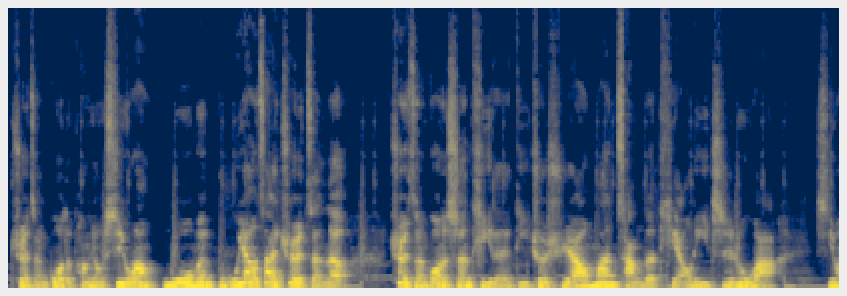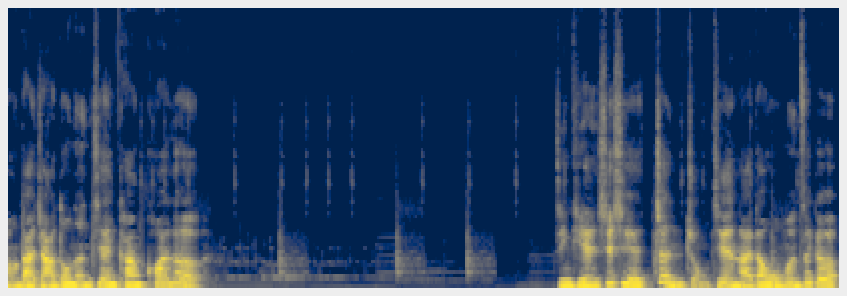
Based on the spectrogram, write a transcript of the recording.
确诊过的朋友，希望我们不要再确诊了。确诊过的身体呢，的确需要漫长的调理之路啊。希望大家都能健康快乐。今天谢谢郑总监来到我们这个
